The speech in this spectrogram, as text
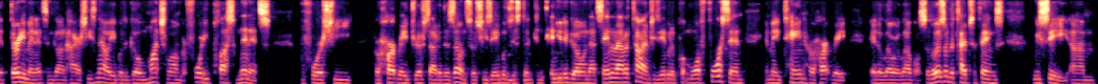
at 30 minutes and gone higher, she's now able to go much longer, 40 plus minutes before she her heart rate drifts out of the zone. So she's able just to continue to go in that same amount of time. She's able to put more force in and maintain her heart rate at a lower level. So those are the types of things we see. Um,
